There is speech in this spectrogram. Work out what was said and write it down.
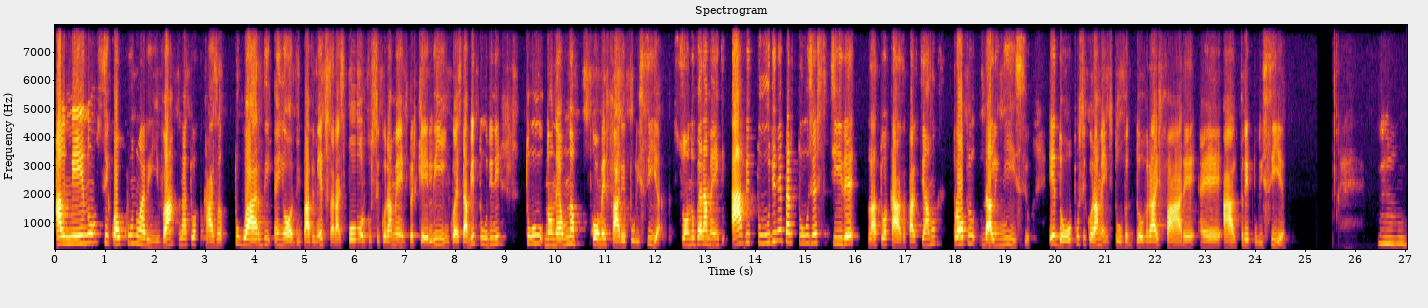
almeno se qualcuno arriva, la tua casa tu guardi in ordine, il pavimento sarà sporco sicuramente perché lì in queste abitudini tu non è una come fare pulizia, sono veramente abitudini per tu gestire la tua casa. Partiamo proprio dall'inizio e dopo sicuramente tu dovrai fare eh, altre pulizie. Mm,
